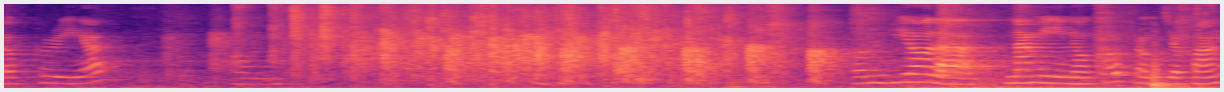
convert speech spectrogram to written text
South Korea. On, on viola Nami Inoko from Japan.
